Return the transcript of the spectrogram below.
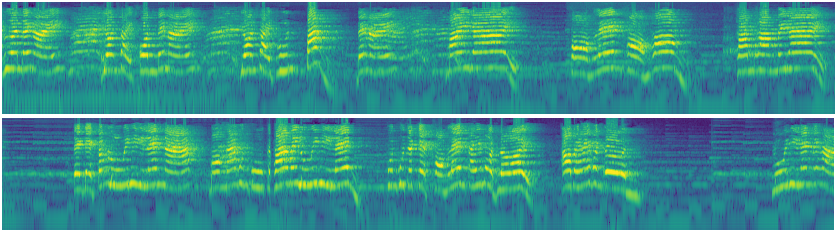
เพื่อนได้ไหมโยนใส่คนได้ไหม โยนใส่พื้นปั้ง ได้ไหม ไม่ได้ ของเล่นของห้องทำพังไม่ได้ เด็กๆต้องรู้วิธีเล่นนะ มองหน้าคุณครูถ้าไม่รู้วิธีเล่น คุณครูจะเก็บของเล่นไปให้หมดเลย เอาไปให้คนอื่น รู้วิธีเล่นไหมคะ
